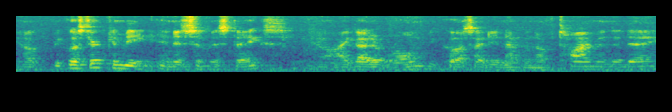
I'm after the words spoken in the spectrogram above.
You know, because there can be innocent mistakes. You know, I got it wrong because I didn't have enough time in the day.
